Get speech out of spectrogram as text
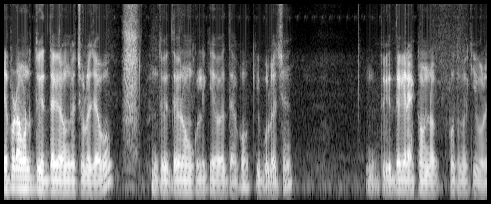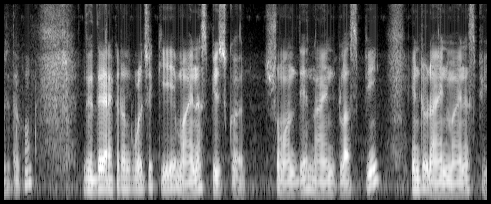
এরপর আমরা দুই দাগের অঙ্কে চলে যাব। দুই দাগের অঙ্কগুলি কীভাবে দেখো, কী বলেছে? দুই দাগের অ্যাকাউন্ট প্রথমে কী বলেছে দেখো? দুই দাগের অঙ্ক বলেছে কে মাইনাস পি স্কোয়ার। সমান দিয়ে nine plus P into nine minus P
